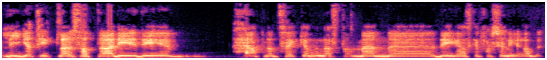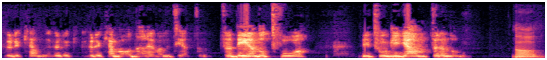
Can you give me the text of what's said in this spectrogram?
ligatitlar. Så att, det, det häpnadsväckande nästan. Men eh, det är ganska fascinerande hur det kan, hur det, hur det kan vara, den här rivaliteten. För det är ändå två, det är två giganter ändå. Ja.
